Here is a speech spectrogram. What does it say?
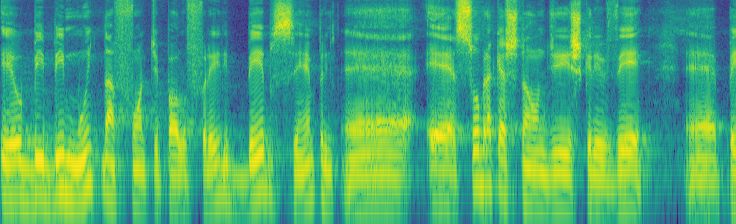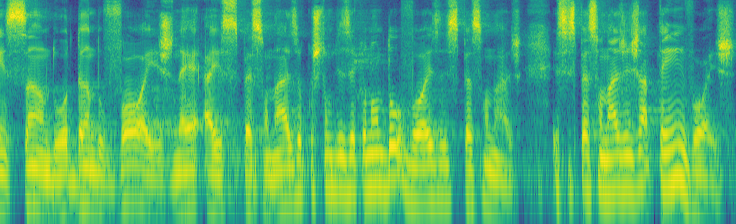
eu bebi muito na fonte de Paulo Freire, bebo sempre. É, é, sobre a questão de escrever é, pensando ou dando voz né, a esses personagens, eu costumo dizer que eu não dou voz a esses personagens. Esses personagens já têm voz.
